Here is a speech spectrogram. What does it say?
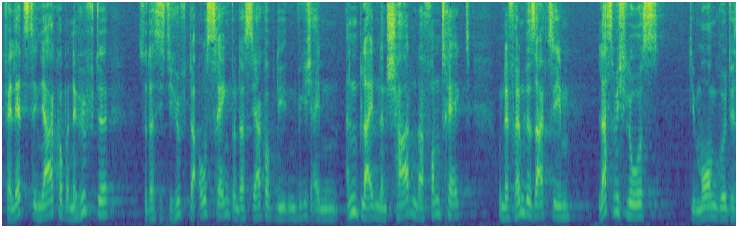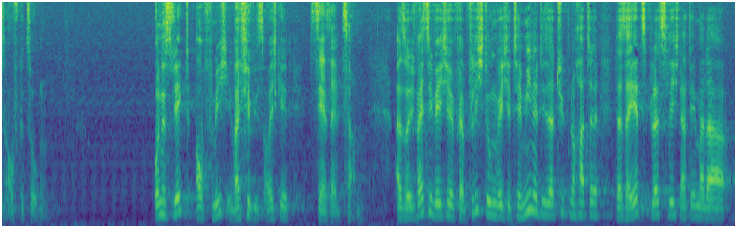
verletzt den Jakob an der Hüfte, sodass sich die Hüfte ausrenkt und dass Jakob wirklich einen anbleibenden Schaden davonträgt. Und der Fremde sagt zu ihm, lass mich los, die Morgenröte ist aufgezogen. Und es wirkt auf mich, ich weiß nicht, wie es euch geht, sehr seltsam. Also ich weiß nicht, welche Verpflichtungen, welche Termine dieser Typ noch hatte, dass er jetzt plötzlich, nachdem er da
